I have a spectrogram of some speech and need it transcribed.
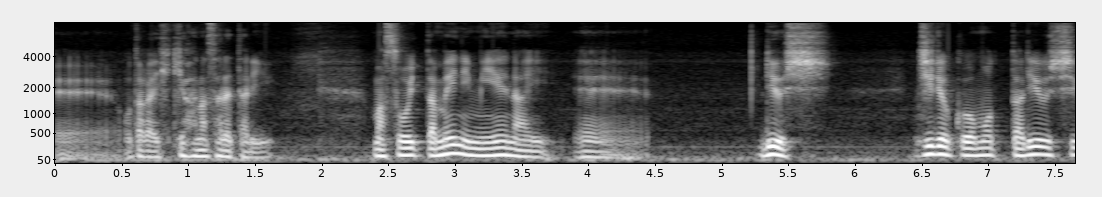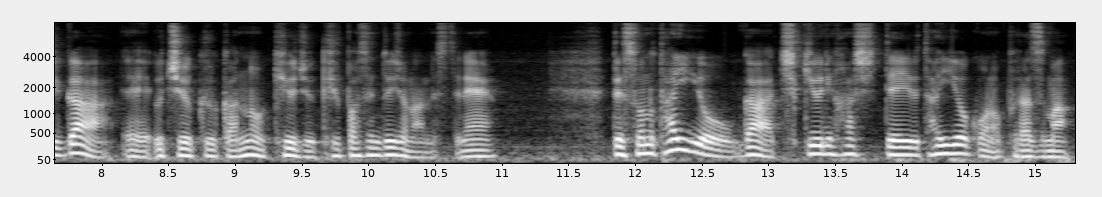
えー、お互い引き離されたり、まあ、そういった目に見えない、えー、粒子磁力を持った粒子が、えー、宇宙空間の99%以上なんですってね。でその太陽が地球に発している太陽光のプラズマ、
